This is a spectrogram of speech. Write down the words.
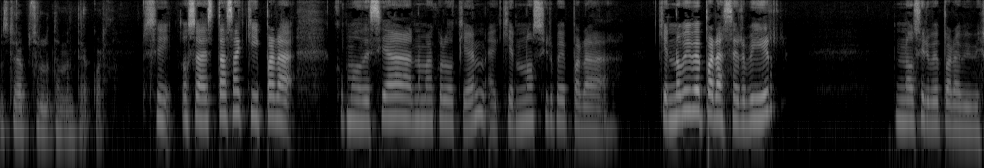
Estoy absolutamente de acuerdo. Sí, o sea, estás aquí para, como decía, no me acuerdo quién, eh, quien no sirve para, quien no vive para servir, no sirve para vivir.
